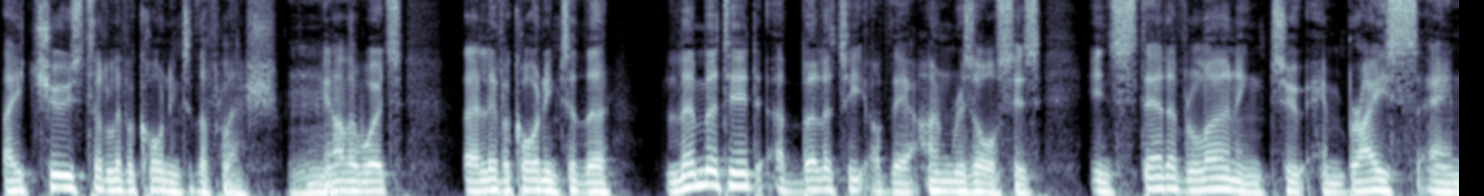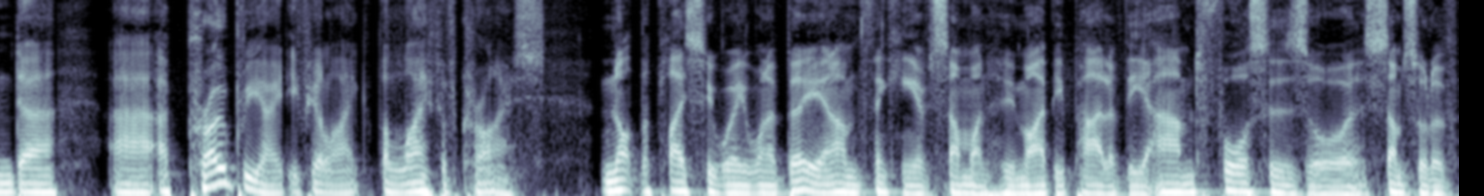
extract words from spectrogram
they choose to live according to the flesh. Mm. In other words, they live according to the limited ability of their own resources instead of learning to embrace and uh, uh, appropriate, if you like, the life of Christ. Not the place where you want to be. And I'm thinking of someone who might be part of the armed forces or some sort of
